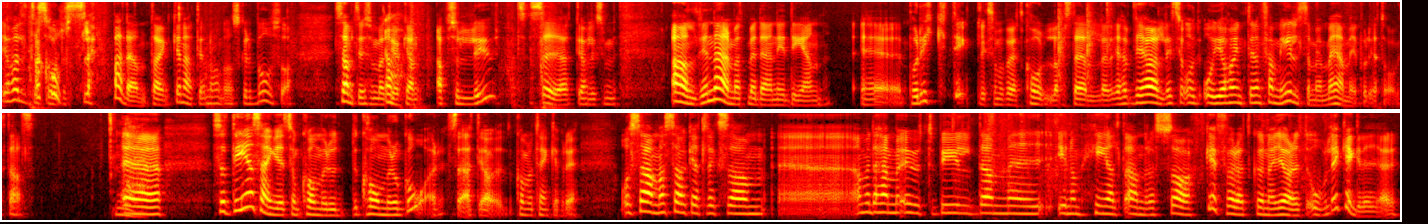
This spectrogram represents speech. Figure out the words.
jag har lite Vad svårt coolt. att släppa den tanken att jag någon gång skulle bo så. Samtidigt som att Ja. jag kan absolut säga att jag liksom aldrig närmat mig den idén eh, på riktigt. Liksom och börjat kolla på ställen. Jag, vi har liksom, och, och jag har inte en familj som är med mig på det tåget alls. Eh, så det är en sån grej som kommer och, kommer och går. Så att jag kommer att tänka på det. Och samma sak att liksom, eh, ja, men det här med att utbilda mig inom helt andra saker för att kunna göra lite olika grejer.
